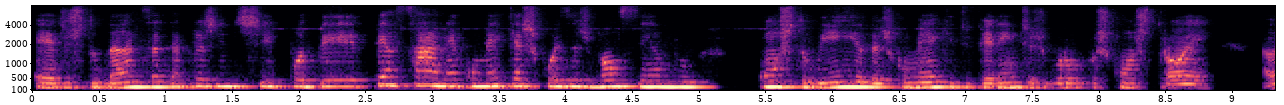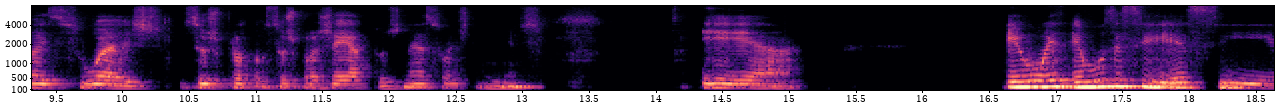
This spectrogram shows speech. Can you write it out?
é de estudantes, até para a gente poder pensar né, como é que as coisas vão sendo construídas, como é que diferentes grupos constroem as suas, seus, seus projetos, né, suas linhas. É, eu, eu uso esse, esse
